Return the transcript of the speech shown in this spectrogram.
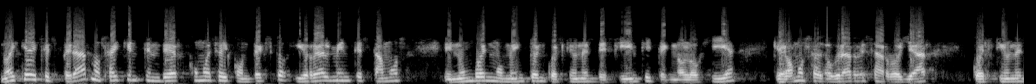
no hay que desesperarnos, hay que entender cómo es el contexto y realmente estamos en un buen momento en cuestiones de ciencia y tecnología que vamos a lograr desarrollar cuestiones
